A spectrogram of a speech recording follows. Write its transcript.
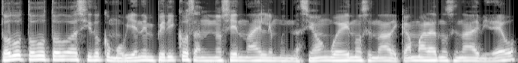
todo, todo, todo ha sido como bien empírico. O sea, no sé nada de iluminación, güey. No sé nada de cámaras, no sé nada de video.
